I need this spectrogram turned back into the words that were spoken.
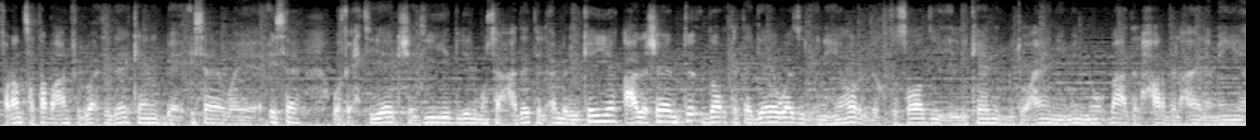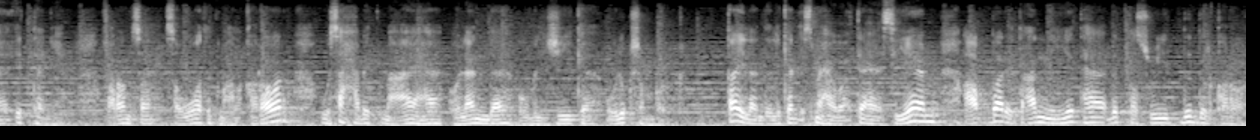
فرنسا طبعا في الوقت ده كانت بائسة ويائسة وفي احتياج شديد للمساعدات الأمريكية علشان تقدر تتجاوز الانهيار الاقتصادي اللي كانت بتعاني منه بعد الحرب العالمية الثانية. فرنسا صوتت مع القرار وسحبت معاها هولندا وبلجيكا ولوكسمبورغ. تايلاند اللي كان اسمها وقتها سيام عبرت عن نيتها بالتصويت ضد القرار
